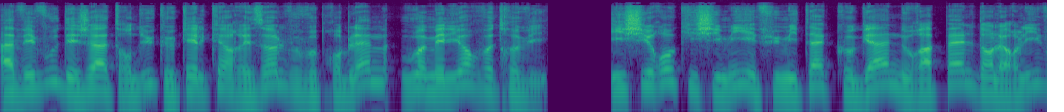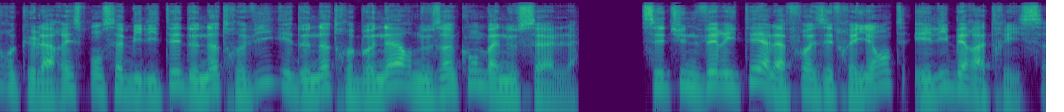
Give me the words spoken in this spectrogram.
Avez-vous déjà attendu que quelqu'un résolve vos problèmes ou améliore votre vie? Ichiro Kishimi et Fumita Koga nous rappellent dans leur livre que la responsabilité de notre vie et de notre bonheur nous incombe à nous seuls. C'est une vérité à la fois effrayante et libératrice.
